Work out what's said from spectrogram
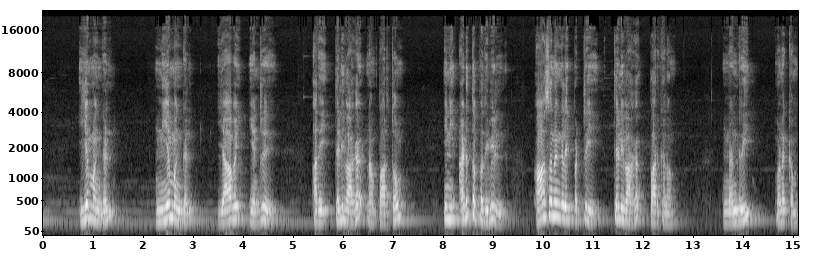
இயமங்கள் நியமங்கள் யாவை என்று அதை தெளிவாக நாம் பார்த்தோம். இனி அடுத்த பதிவில் ஆசனங்களை பற்றி தெளிவாக பார்க்கலாம். நன்றி வணக்கம்.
